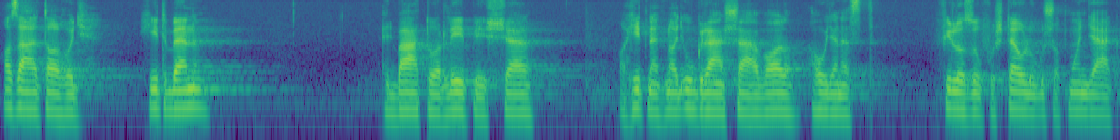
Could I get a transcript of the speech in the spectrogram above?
azáltal, hogy hitben, egy bátor lépéssel, a hitnek nagy ugrásával, ahogyan ezt filozófus, teológusok mondják,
